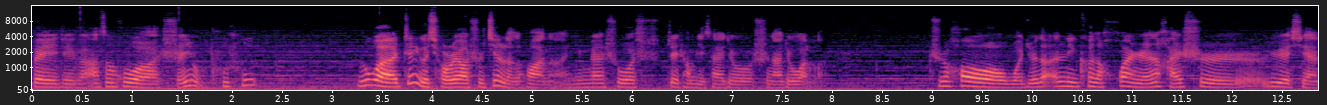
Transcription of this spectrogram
被这个阿森霍神勇扑出。如果这个球要是进了的话呢，应该说这场比赛就十拿九稳了。之后，我觉得恩里克的换人还是略显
